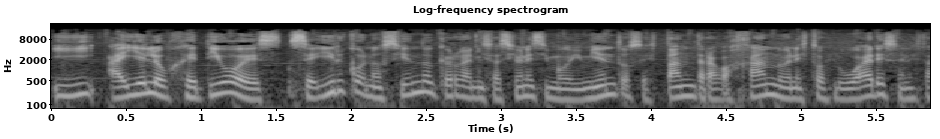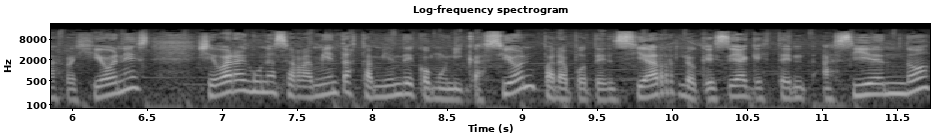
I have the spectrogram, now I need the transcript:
y ahí el objetivo es seguir conociendo qué organizaciones y movimientos están trabajando en estos lugares, en estas regiones, llevar algunas herramientas también de comunicación para potenciar lo que sea que estén haciendo.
